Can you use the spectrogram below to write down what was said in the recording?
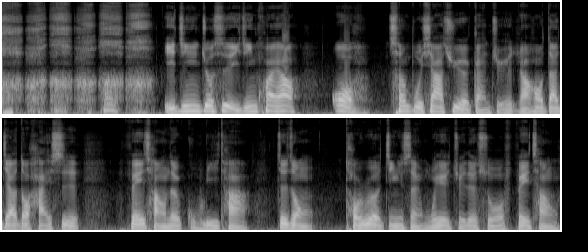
已经就是已经快要哦。撑不下去的感觉，然后大家都还是非常的鼓励他，这种投入的精神，我也觉得说非常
